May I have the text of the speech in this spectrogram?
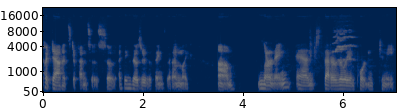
put down its defenses so i think those are the things that i'm like um, learning and that are really important to me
